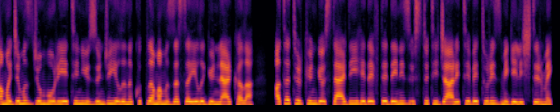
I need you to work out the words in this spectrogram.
amacımız Cumhuriyet'in 100. yılını kutlamamıza sayılı günler kala, Atatürk'ün gösterdiği hedefte deniz üstü ticareti ve turizmi geliştirmek,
